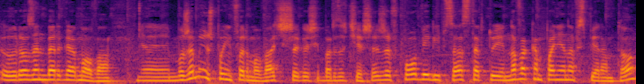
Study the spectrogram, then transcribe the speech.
Rosenberga mowa, e, możemy już poinformować, z czego się bardzo cieszę, że w połowie lipca startuje nowa kampania na Wspieram To.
